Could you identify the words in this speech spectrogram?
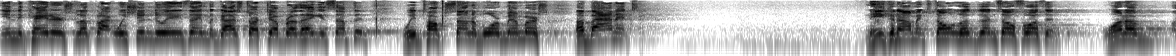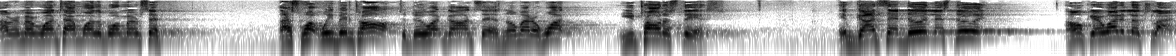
indicators look like we shouldn't do anything, but God start tell Brother Hagin something. We'd talk to some of the board members about it. The economics don't look good and so forth. And one of, I remember one time one of the board members said, that's what we've been taught to do what God says, no matter what. You taught us this. If God said do it, let's do it. I don't care what it looks like.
